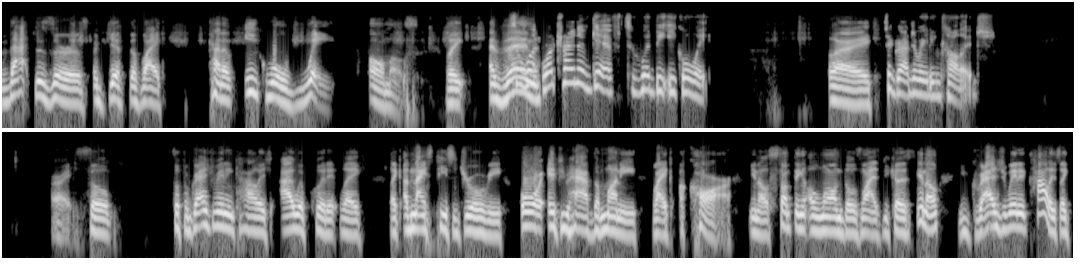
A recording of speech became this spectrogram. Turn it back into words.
that deserves a gift of like kind of equal weight almost. Like and then so what, what kind of gift would be equal weight? Like to graduating college. All right. So so for graduating college, I would put it like like a nice piece of jewelry, or if you have the money, like a car, you know, something along those lines, because you know, you graduated college, like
